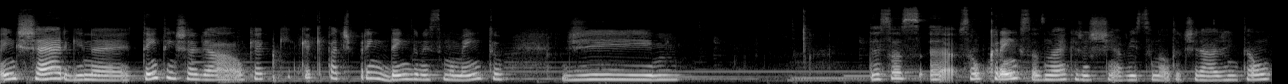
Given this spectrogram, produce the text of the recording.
enxergue, né? Tenta enxergar o que é que, é que tá te prendendo nesse momento de dessas é, são crenças, né, que a gente tinha visto na outra tiragem. Então,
